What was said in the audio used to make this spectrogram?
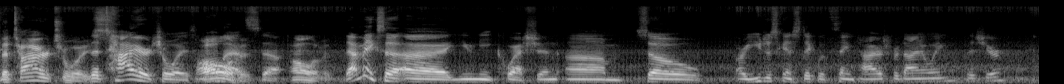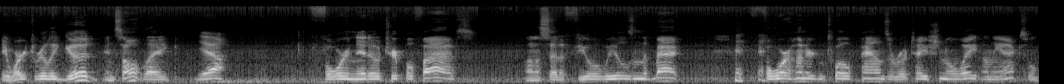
the tire choice. the tire choice, all, All of that it. stuff. all of it. That makes a, a unique question. Um, so, are you just gonna stick with the same tires for dynoing this year? It worked really good in Salt Lake. Yeah. Four Nitto triple fives on a set of fuel wheels in the back. 412 pounds of rotational weight on the axle.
